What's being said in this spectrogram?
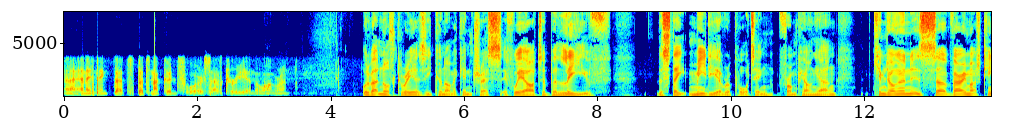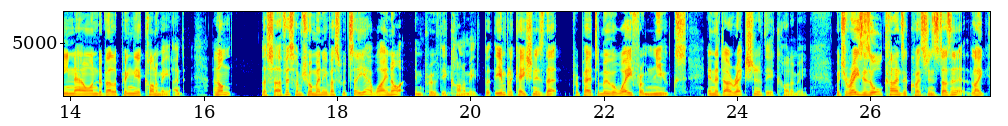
and I, and I think that's that's not good for South Korea in the long run. What about North Korea's economic interests? If we are to believe the state media reporting from Pyongyang, Kim Jong Un is uh, very much keen now on developing the economy, and and on the surface, I'm sure many of us would say, yeah, why not improve the economy? But the implication is that prepared to move away from nukes in the direction of the economy, which raises all kinds of questions, doesn't it? Like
